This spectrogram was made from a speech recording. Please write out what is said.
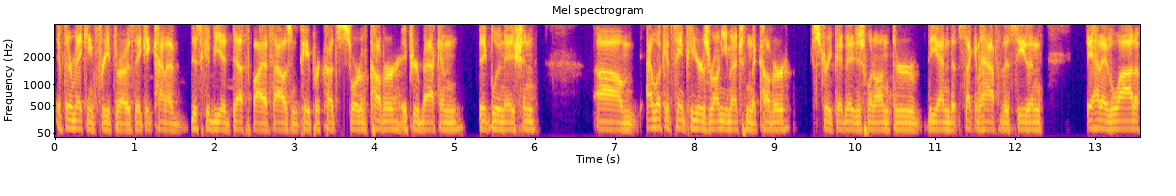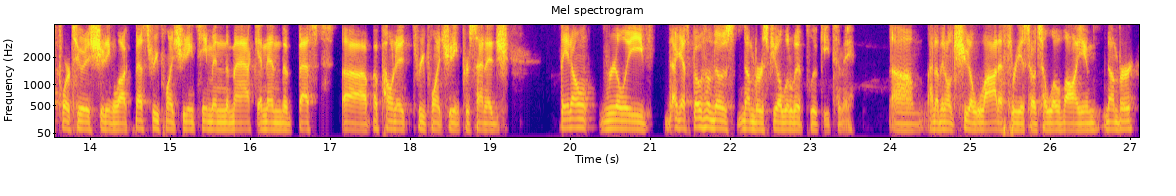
if they're making free throws, they could kind of this could be a death by a thousand paper cuts sort of cover if you're back in Big Blue Nation. Um, I look at St. Peter's run. You mentioned the cover streak that they just went on through the end second half of the season. They had a lot of fortuitous shooting luck, best three point shooting team in the MAAC, and then the best uh, opponent three point shooting percentage. They don't really, I guess both of those numbers feel a little bit fluky to me. Um, I know they don't shoot a lot of threes, so it's a low volume number,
